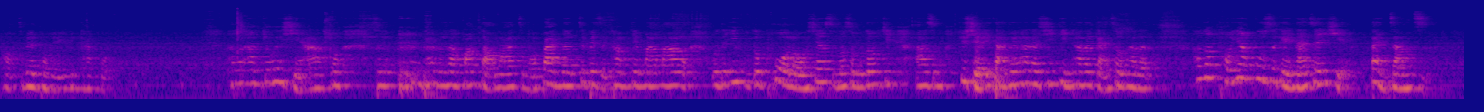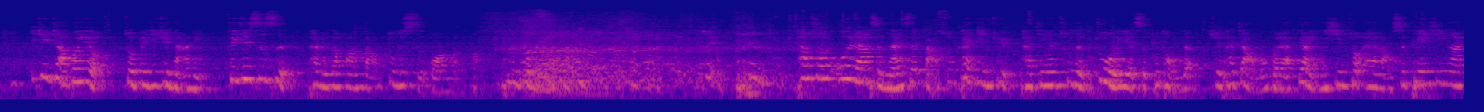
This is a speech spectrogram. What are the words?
哈这边同学一定看过。他说他们就会写啊说这 他们到荒岛啦怎么办呢？这辈子看不见妈妈了我的衣服都破了我现在什么什么东西啊什么就写了一大堆他的心情他的感受他的。他说同样故事给男生写半张纸。一群小朋友坐飞机去哪里？飞机失事他们到荒岛都死光了啊 就没有所以。他说，为了要使男生把书看进去，他今天出的作业是不同的，所以他叫我们回来不要疑心，说，哎，老师偏心啊，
